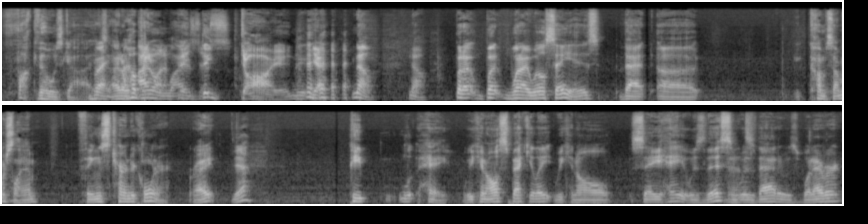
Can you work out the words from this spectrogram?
"Fuck those guys." Right. I I don't. hope I, don't like. They die. yeah. No. No. But I, but what I will say is that uh, come SummerSlam, things turned a corner. Right yeah peop hey we can all speculate. We can all say hey it was this it was that it was whatever.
